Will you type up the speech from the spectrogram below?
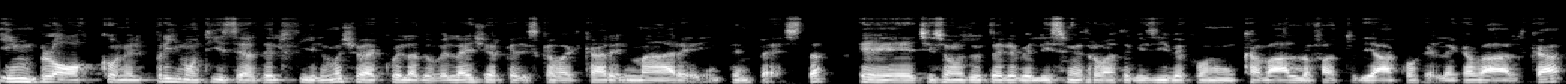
in blocco nel primo teaser del film, cioè quella dove lei cerca di scavalcare il mare in tempesta e ci sono tutte le bellissime trovate visive con un cavallo fatto di acqua che lei cavalca,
